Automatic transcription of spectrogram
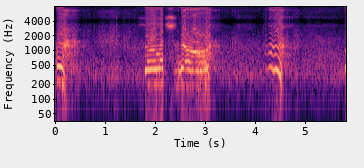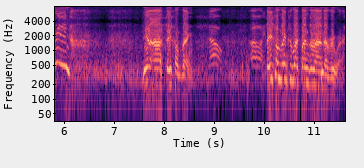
So much snow. Whee! Yeah, say something. No. Oh, I Say something to my friends around everywhere.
